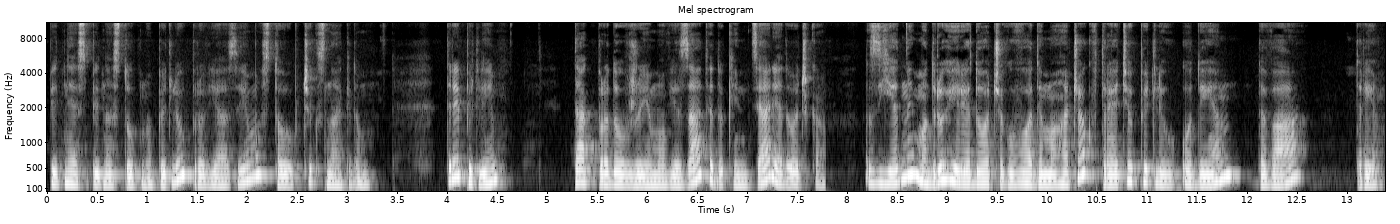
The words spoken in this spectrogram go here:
Під під наступну петлю пров'язуємо стовпчик з накидом. Три петлі. Так продовжуємо в'язати до кінця рядочка. З'єднуємо другий рядочок, вводимо гачок в третю петлю. Один, два, три.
